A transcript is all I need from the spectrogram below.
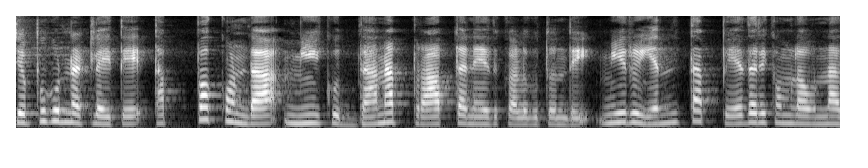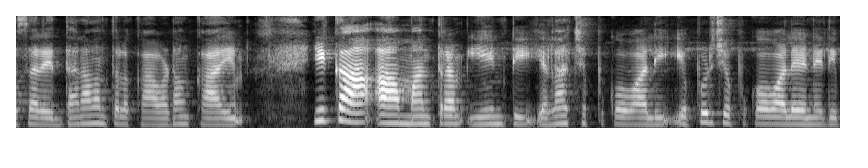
చెప్పుకున్నట్లయితే తప్పకుండా మీకు ధన ప్రాప్తి అనేది కలుగుతుంది. మీరు ఎంత పేదరికంలో ఉన్నా సరే ధనవంతులు కావడం ఖాయం. ఇక ఆ మంత్రం ఏంటి? ఎలా చెప్పుకోవాలి? ఎప్పుడు చెప్పుకోవాలి అనేది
